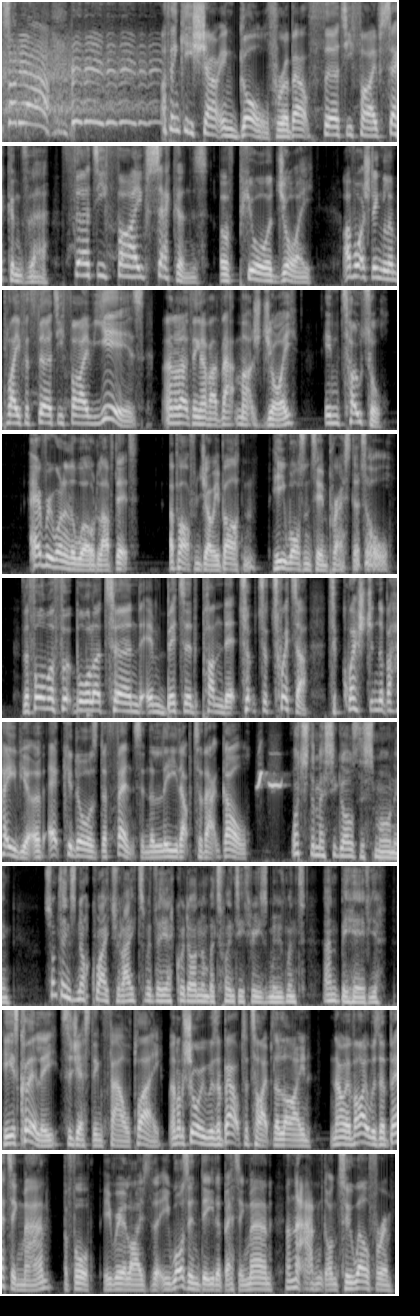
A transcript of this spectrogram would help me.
¡Sonia! ¡Sonia! ¡Vivi! ¡Vivi! ¡Vivi! I think he's shouting goal for about 35 seconds there. 35 seconds of pure joy. I've watched England play for 35 years, and I don't think I've had that much joy in total. Everyone in the world loved it, apart from Joey Barton. He wasn't impressed at all. The former footballer turned embittered pundit took to Twitter to question the behaviour of Ecuador's defence in the lead up to that goal. Watched the Messi goals this morning. Something's not quite right with the Ecuador number 23's movement and behaviour. He is clearly suggesting foul play, and I'm sure he was about to type the line, Now, if I was a betting man, before he realised that he was indeed a betting man, and that hadn't gone too well for him.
